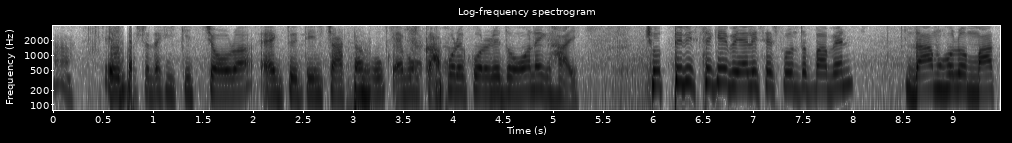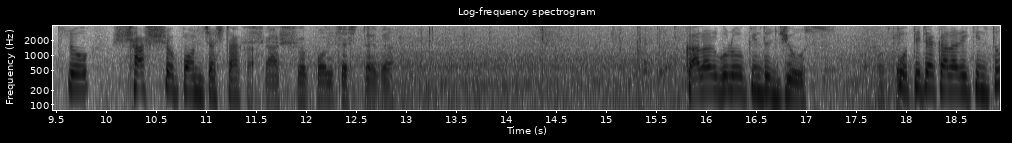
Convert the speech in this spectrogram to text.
হ্যাঁ এই পাশটা দেখেন কি চওড়া এক দুই তিন চারটা হুক এবং কাপড়ের কোয়ালিটি তো অনেক হাই ছত্রিশ থেকে বিয়াল্লিশ সাইজ পর্যন্ত পাবেন। দাম হলো মাত্র সাতশো পঞ্চাশ টাকা। সাতশো পঞ্চাশ টাকা। কালারগুলোও কিন্তু জোস। প্রতিটা কালারই কিন্তু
